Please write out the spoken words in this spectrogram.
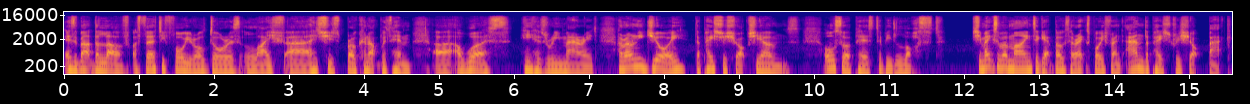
is about the love of 34 year old Dora's life. Uh, she's broken up with him, uh, or worse. He has remarried. Her only joy, the pastry shop she owns, also appears to be lost. She makes up her mind to get both her ex boyfriend and the pastry shop back,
